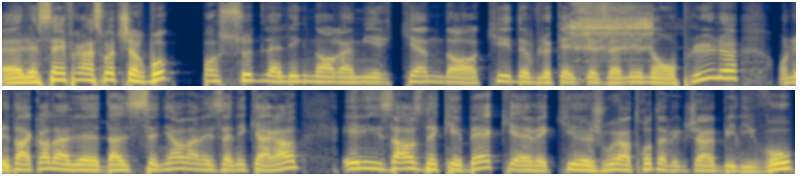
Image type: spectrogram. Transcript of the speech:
Euh, le Saint-François de Sherbrooke, pas ceux de la Ligue nord-américaine de hockey de quelques années non plus. On est encore dans le, dans senior dans les années 40. Et les As de Québec, avec qui il a joué entre autres avec Jean Béliveau.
